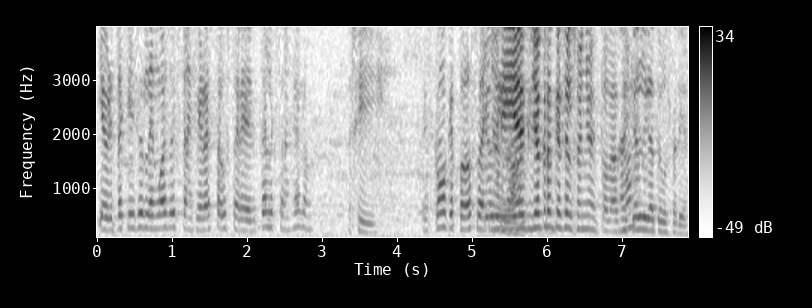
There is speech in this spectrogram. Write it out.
Y ahorita que dices lenguas extranjeras, ¿te gustaría irte al extranjero? Sí. Es como que todos sueñan. Sí, ¿no? es- yo creo que es el sueño de todas, ¿A qué liga te gustaría?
